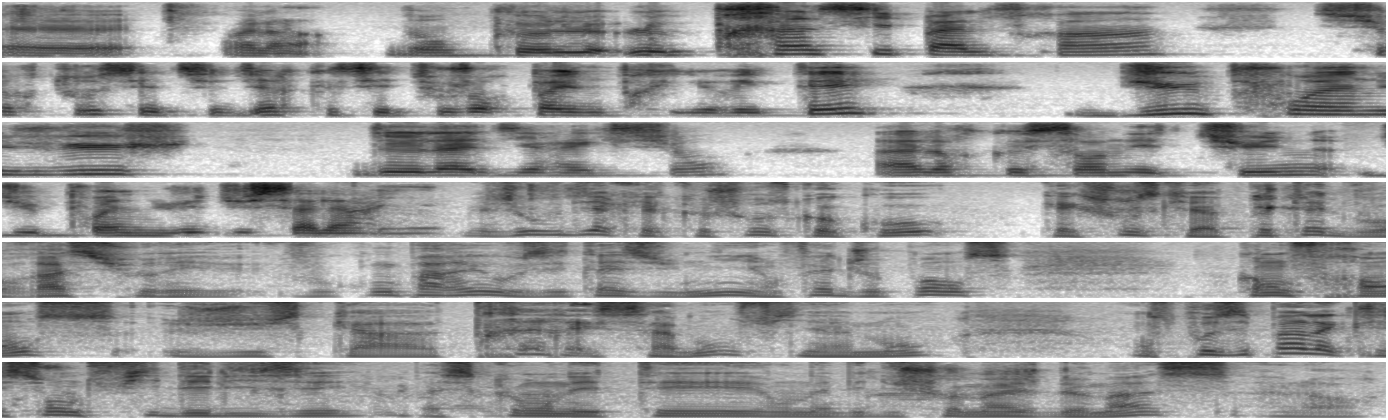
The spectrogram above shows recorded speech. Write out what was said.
Euh, voilà. Donc euh, le, principal frein, surtout, c'est de se dire que c'est toujours pas une priorité du point de vue de la direction, alors que c'en est une du point de vue du salarié. Mais je vais vous dire quelque chose, Coco, quelque chose qui va peut-être vous rassurer. Vous comparez aux États-Unis, en fait, je pense qu'en France, jusqu'à très récemment, finalement, on se posait pas la question de fidéliser parce qu'on était, on avait du chômage de masse. Alors,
